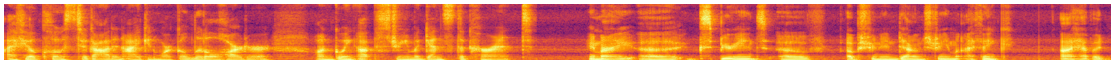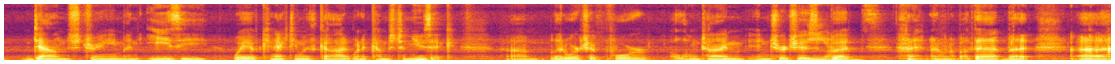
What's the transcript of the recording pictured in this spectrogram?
I feel close to God, and I can work a little harder on going upstream against the current. In my uh, experience of upstream and downstream, I think I have a downstream, an easy way of connecting with God when it comes to music. Um, led worship for a long time in churches, Eons. but I don't know about that, but uh,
